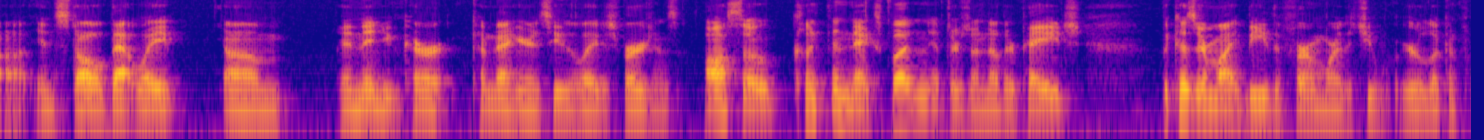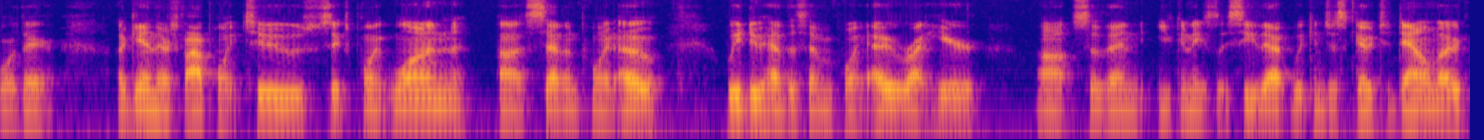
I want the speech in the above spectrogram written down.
uh, installed that way. Um, and then you can come down here and see the latest versions. Also, click the next button if there's another page because there might be the firmware that you, are looking for there. Again, there's 5.2, 6.1, uh, 7.0. We do have the 7.0 right here, uh, so then you can easily see that. We can just go to download.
